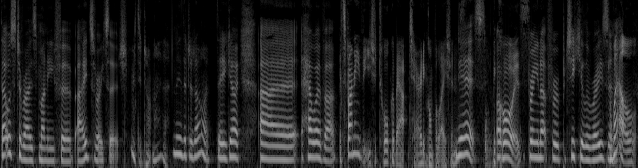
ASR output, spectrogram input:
That was to raise money for AIDS research. I did not know that. Neither did I. There you go. Uh, however, It's funny that you should talk about charity compilations. yes, Because- I'll bring it up for a particular reason. Well,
